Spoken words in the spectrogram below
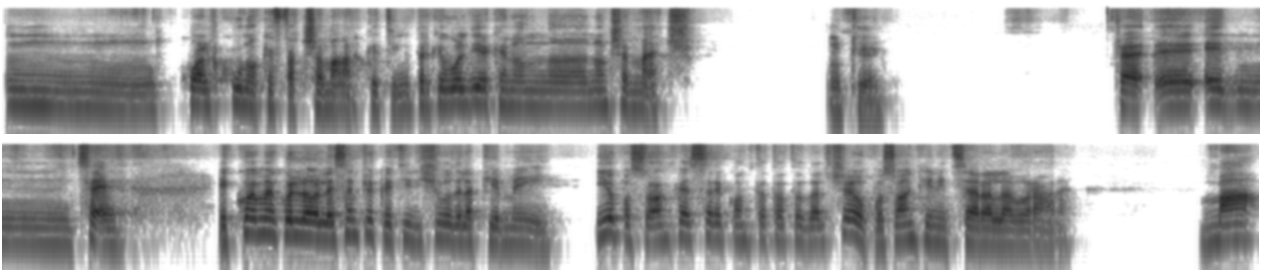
mh, mm, qualcuno che faccia marketing, perché vuol dire che non, non c'è match. Ok. Cioè, è, è, cioè, è come quello, l'esempio che ti dicevo della PMI. Io posso anche essere contattata dal CEO, posso anche iniziare a lavorare, ma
